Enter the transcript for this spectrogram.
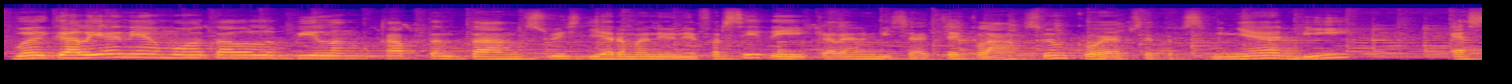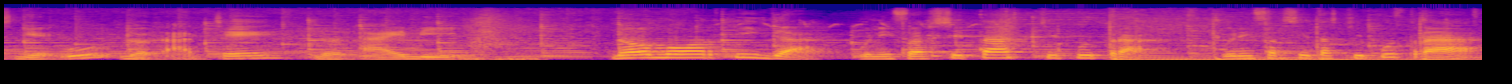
Buat kalian yang mau tahu lebih lengkap tentang Swiss German University, kalian bisa cek langsung ke website resminya di sgu.ac.id. Nomor 3, Universitas Ciputra. Universitas Ciputra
